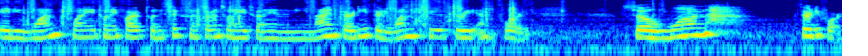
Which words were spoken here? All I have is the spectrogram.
81, 20, 25, 26, 27, 28, 29, 30, 31, 2, 3, and 40. So 134.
